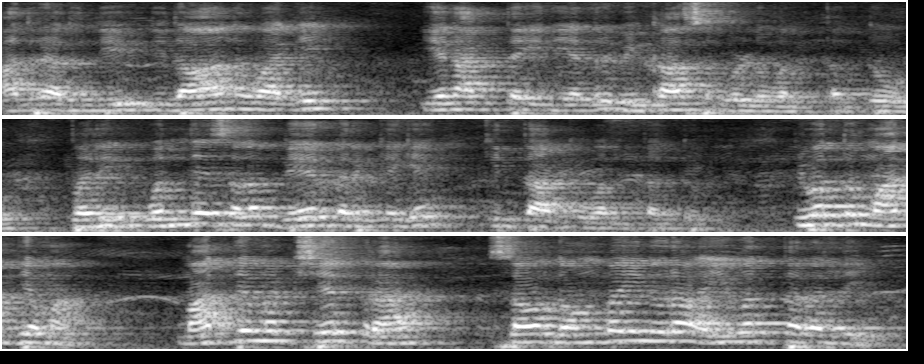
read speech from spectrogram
ಆದ್ರೆ ಅದು ನಿಧಾನವಾಗಿ ಏನಾಗ್ತಾ ಇದೆ ಅಂದ್ರೆ ವಿಕಾಸಗೊಳ್ಳುವಂಥದ್ದು. ಪರಿ, ಒಂದೇ ಸಲ ಬೇರ್ಬರಿಕೆಗೆ ಕಿತ್ತಾಕುವಂಥದ್ದು. ಇವತ್ತು ಮಾಧ್ಯಮ ಮಾಧ್ಯಮ ಕ್ಷೇತ್ರ ಸಾವಿರದ ಒಂಬೈನೂರ ಐವತ್ತರಲ್ಲಿ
